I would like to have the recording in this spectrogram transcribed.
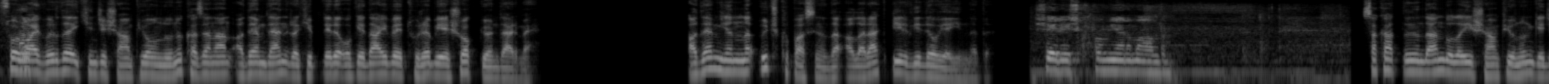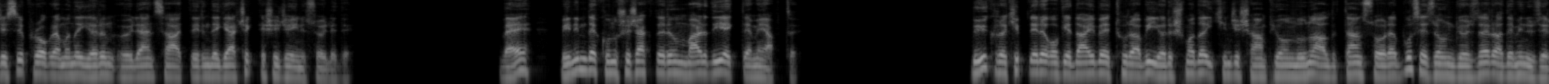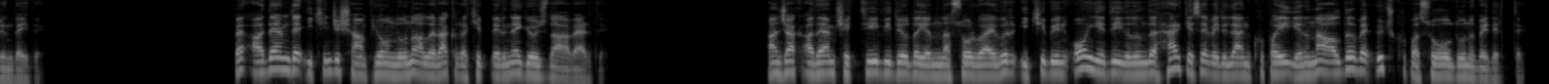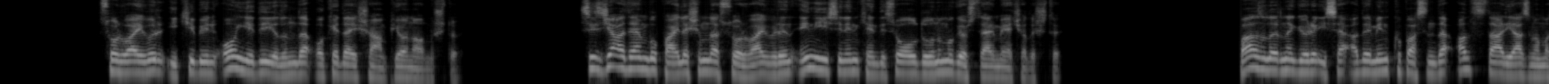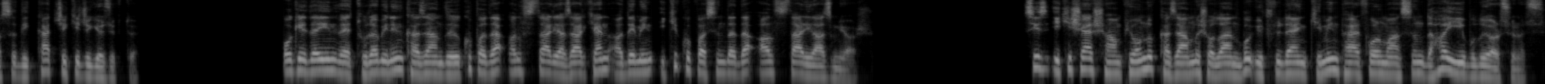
Survivor'da ikinci şampiyonluğunu kazanan Adem'den rakipleri Ogeday ve Turabi'ye şok gönderme. Adem yanına 3 kupasını da alarak bir video yayınladı. Şöyle üç kupamı yanıma aldım. Sakatlığından dolayı şampiyonun gecesi programını yarın öğlen saatlerinde gerçekleşeceğini söyledi. Ve, benim de konuşacaklarım var diye ekleme yaptı. Büyük rakipleri Ogeday ve Turabi yarışmada ikinci şampiyonluğunu aldıktan sonra bu sezon gözler Adem'in üzerindeydi. Ve Adem de ikinci şampiyonluğunu alarak rakiplerine gözdağı verdi. Ancak Adem çektiği videoda yanına Survivor 2017 yılında herkese verilen kupayı yanına aldı ve 3 kupası olduğunu belirtti. Survivor 2017 yılında Okeday şampiyon olmuştu. Sizce Adem bu paylaşımda Survivor'ın en iyisinin kendisi olduğunu mu göstermeye çalıştı? Bazılarına göre ise Adem'in kupasında All Star yazmaması dikkat çekici gözüktü. Ogeday'ın ve Turabi'nin kazandığı kupada All Star yazarken Adem'in iki kupasında da All Star yazmıyor. Siz ikişer şampiyonluk kazanmış olan bu üçlüden kimin performansını daha iyi buluyorsunuz?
